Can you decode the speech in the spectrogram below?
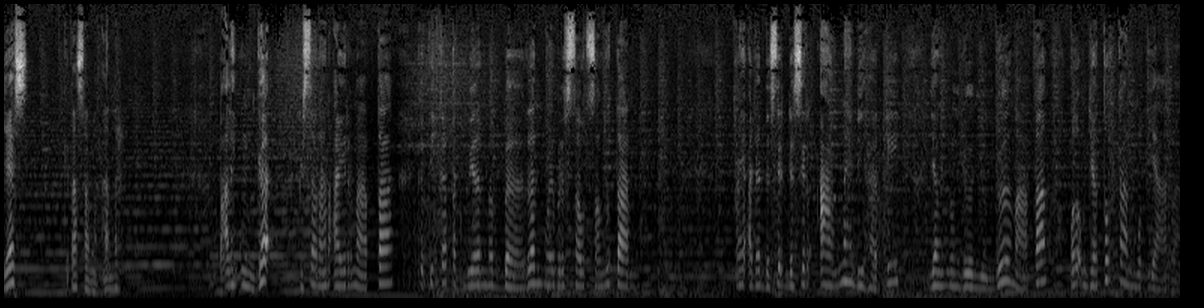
Yes, kita samaan lah. Paling enggak bisa nahan air mata ketika takbiran lebaran mulai bersaut-sautan. Kayak ada desir-desir aneh di hati yang nyundul-nyundul mata untuk menjatuhkan mutiara.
